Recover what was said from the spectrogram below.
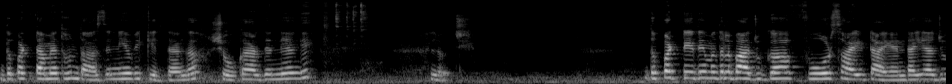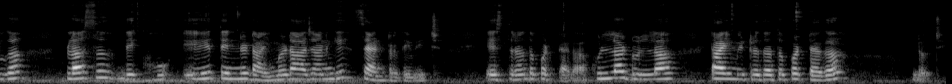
ਦੁਪੱਟਾ ਮੈਂ ਤੁਹਾਨੂੰ ਦੱਸ ਦਿੰਨੀ ਆ ਵੀ ਕਿਦਾਂ ਹੈਗਾ ਸ਼ੋ ਕਰ ਦਿੰਨੇ ਆਂਗੇ। ਲਓ ਜੀ। ਦੁਪੱਟੇ ਦੇ ਮਤਲਬ ਆ ਜਾਊਗਾ 4 ਸਾਈਡ ਟਾਈ ਐਂਡ ਡਾਈ ਆ ਜਾਊਗਾ ਪਲੱਸ ਦੇਖੋ, ਇਹ ਤਿੰਨ ਡਾਇਮੰਡ ਆ ਜਾਣਗੇ ਸੈਂਟਰ ਦੇ ਵਿੱਚ। ਇਸ ਤਰ੍ਹਾਂ ਦੁਪੱਟਾ ਹੈਗਾ। ਖੁੱਲਾ ਡੁੱਲਾ 2.5 ਮੀਟਰ ਦਾ ਦੁਪੱਟਾ ਹੈਗਾ। ਲਓ ਜੀ।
